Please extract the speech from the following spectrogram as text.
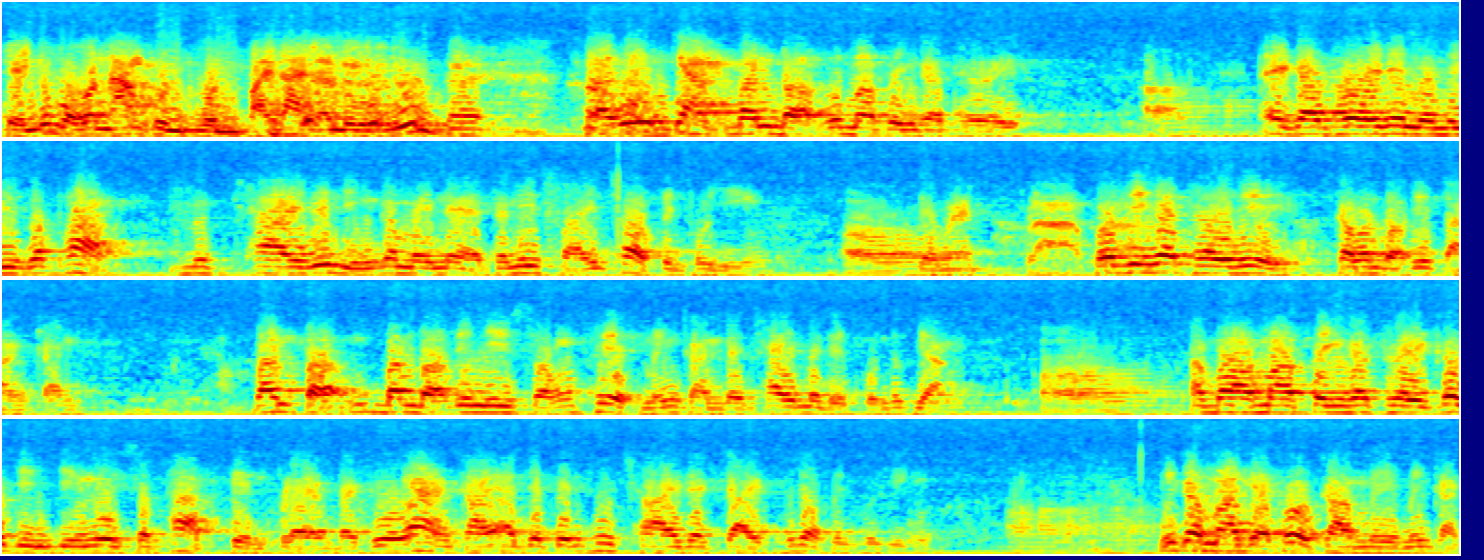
เห็นก็บอกว่าน้ำขุ่นๆไปได้แล้วหรือแต่นี้จากบันดาก็มาเป็นกระเทยอ๋อไอ้กระเทยนี่มันมีสภาพ ชายหรือหญิงก็ไม่แน่แต่นิสัยชอบเป็นผู้หญิงอ๋อใช่ไหมครับเพราะจริงกระเทยนี่กับบันดาที่ต่างกันบันดาบันดาที่มีสองเพศเหมือนกันแต่ใช้ไม่ได้ผลทุกอย่างอ๋อถ้าบอมาเป็นกระเทยเข้าจริงๆนี่สภาพเปลี่ยนแปลงไปคือร่างกายอาจจะเป็นผู้ชายแต่ใจเขาจะเป็นผู้หญิงอ๋อนี่ก็มาจากโทษกรรมเมเหมือนกัน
